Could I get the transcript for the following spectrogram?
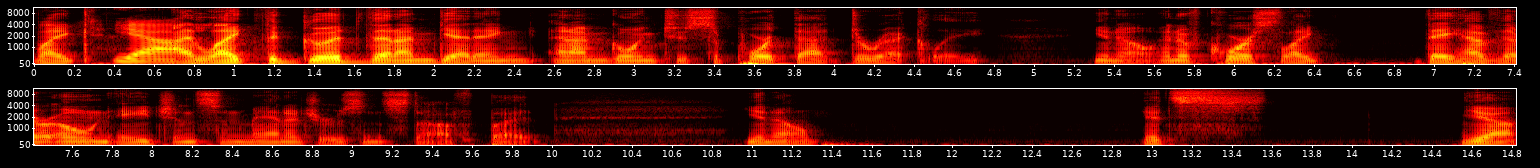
Like, yeah, I like the good that I'm getting, and I'm going to support that directly. You know, and of course, like they have their own agents and managers and stuff, but you know, it's yeah.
